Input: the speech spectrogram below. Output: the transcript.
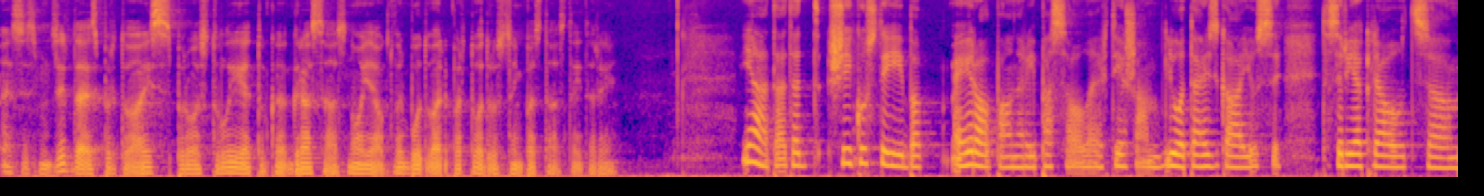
Es esmu dzirdējis par to aizsprostu lietu, ka grasās nojaukt. Varbūt vari par to drusciņu pastāstīt arī. Jā, tā tad šī kustība Eiropā un arī pasaulē ir tiešām ļoti aizgājusi. Tas ir iekļauts um,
